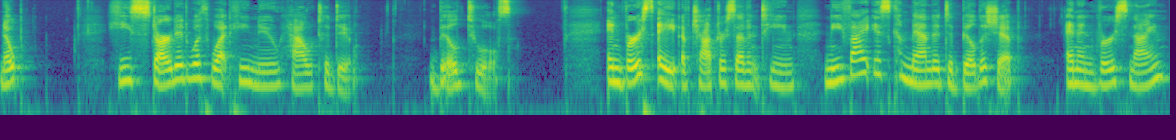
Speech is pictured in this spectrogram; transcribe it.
Nope. He started with what he knew how to do build tools. In verse 8 of chapter 17, Nephi is commanded to build a ship, and in verse 9,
